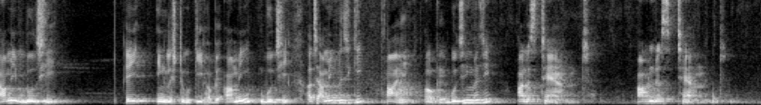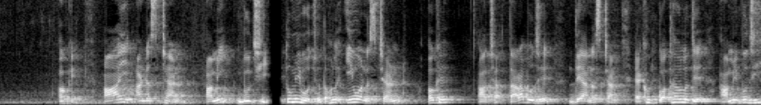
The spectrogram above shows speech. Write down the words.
আমি বুঝি। এই ইংলিশটুকু কি হবে? আমি বুঝি। আচ্ছা আমি ইংরেজি কি? আই। ওকে, বুঝি ইংরেজি? Understand. Understand. Okay, I understand. আমি বুঝি। তুমি বোঝো, তাহলে ইউ আন্ডারস্ট্যান্ড। ওকে আচ্ছা তারা বোঝে, দে আন্ডারস্ট্যান্ড। এখন কথা হলো যে, আমি বুঝি,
